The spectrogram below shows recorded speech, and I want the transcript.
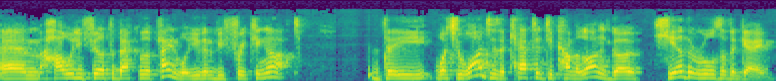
Um, how will you feel at the back of the plane? Well, you're going to be freaking out. The, what you want is the captain to come along and go, here are the rules of the game.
